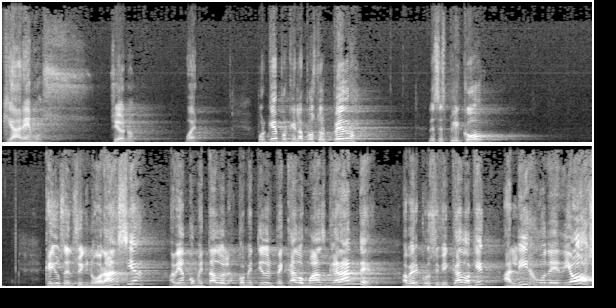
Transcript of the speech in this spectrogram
¿Qué haremos? ¿Sí o no? Bueno, ¿Por qué? Porque el apóstol Pedro les explicó que ellos en su ignorancia habían cometido, el pecado más grande, haber crucificado a quién? Al Hijo de Dios.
